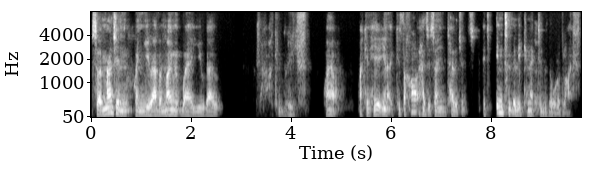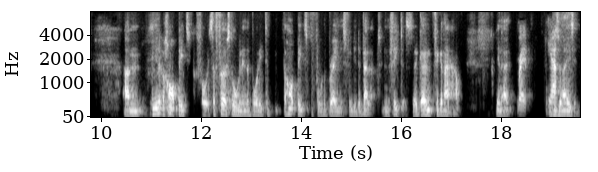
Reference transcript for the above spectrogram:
so imagine when you have a moment where you go i can really wow i can hear you know because the heart has its own intelligence it's intimately connected with all of life um, and you know the heart beats before it's the first organ in the body to the heart beats before the brain is fully developed in the fetus so go and figure that out you know right yeah. which is amazing.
